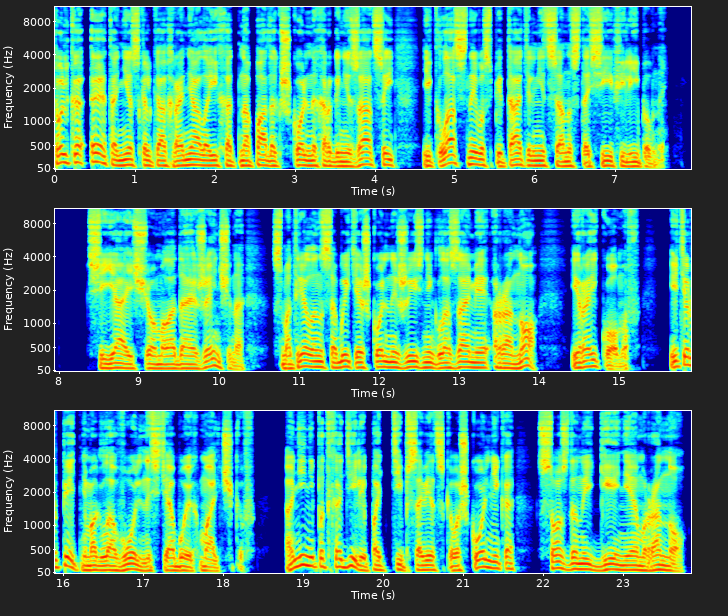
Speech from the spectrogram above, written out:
только это несколько охраняло их от нападок школьных организаций и классной воспитательницы Анастасии Филипповны. Сия еще молодая женщина смотрела на события школьной жизни глазами Рано и райкомов и терпеть не могла вольности обоих мальчиков. Они не подходили под тип советского школьника, созданный гением Рано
